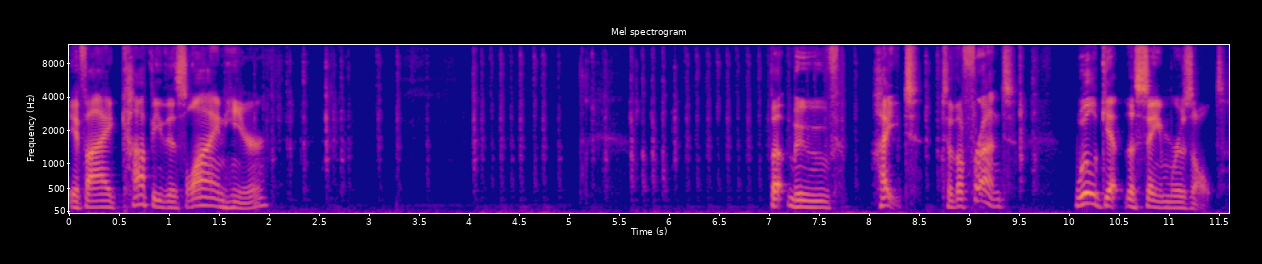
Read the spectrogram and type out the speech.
if I copy this line here, but move height to the front, we'll get the same result.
